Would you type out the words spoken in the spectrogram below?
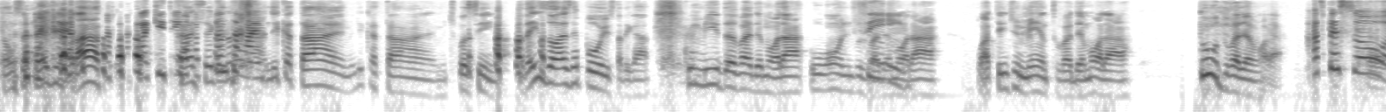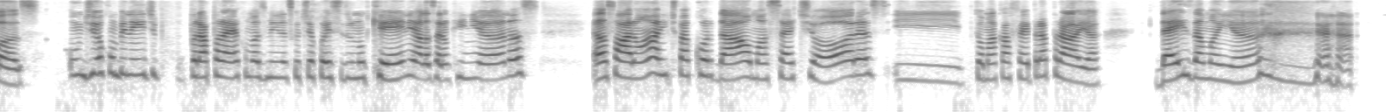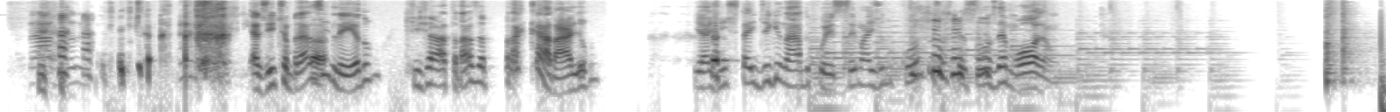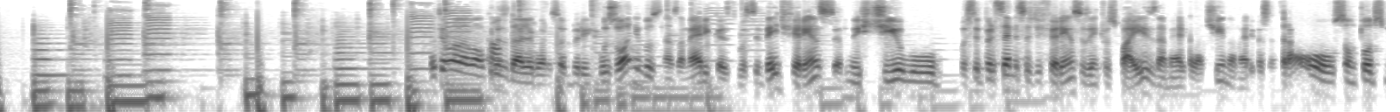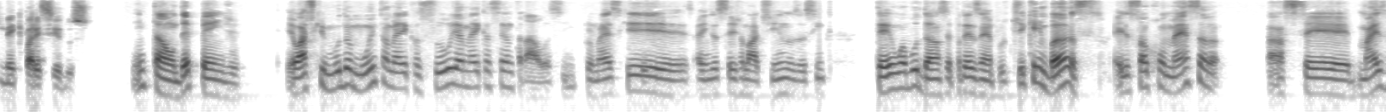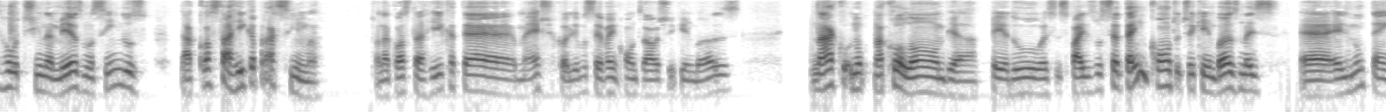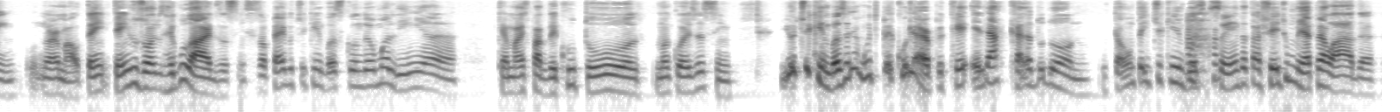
Então você pede um prato, Aqui tem cara chega na time. Nica Time, Nica Time. Tipo assim, três horas depois, tá ligado? Comida vai demorar, o ônibus Sim. vai demorar, o atendimento vai demorar, tudo vai demorar. As pessoas. Um dia eu combinei de ir pra praia com umas meninas que eu tinha conhecido no Quênia, elas eram quenianas. Elas falaram: ah, a gente vai acordar umas sete horas e tomar café e ir pra praia. Dez da manhã. a gente é brasileiro que já atrasa pra caralho. E a gente tá indignado com isso. Você imagina quantas as pessoas demoram Eu tenho uma, uma, curiosidade agora sobre os ônibus nas Américas. Você vê diferença no estilo? Você percebe essas diferenças entre os países da América Latina, América Central, ou são todos meio que parecidos? Então, depende. Eu acho que muda muito a América Sul e a América Central, assim. Por mais que ainda sejam latinos, assim, tem uma mudança. Por exemplo, Chicken Bus, ele só começa a ser mais rotina mesmo, assim, dos, da Costa Rica para cima. Então, na Costa Rica até México, ali você vai encontrar os chicken buzz. Na, no, na Colômbia, Peru, esses países, você até encontra o chicken buzz, mas é, ele não tem o normal. Tem, tem os ônibus regulares, assim. Você só pega o chicken bus quando é uma linha que é mais para agricultor, uma coisa assim. E o chicken bus ele é muito peculiar, porque ele é a cara do dono. Então tem chicken bus que você entra, tá cheio de mulher pelada,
